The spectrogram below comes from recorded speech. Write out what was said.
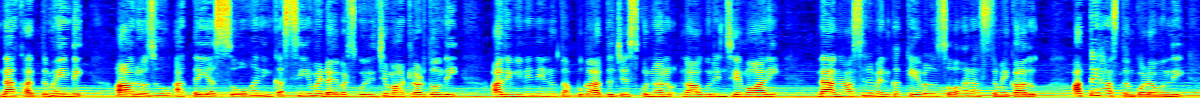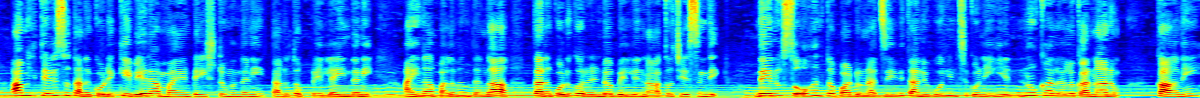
నాకు అర్థమైంది. ఆ రోజు అత్తయ్య సోహన్ ఇంకా సీమ డైవర్స్ గురించి మాట్లాడుతోంది. అది విని నేను తప్పుగా అర్థం చేసుకున్నాను. నా గురించేమో అని. నా నాశనం వెనుక కేవలం సోహనాస్తమే కాదు అత్తయ్య హస్తం కూడా ఉంది. ఆమెకి తెలుసు తన కొడుక్కి వేరే అమ్మాయి అంటే ఇష్టం ఉందని తనతో పెళ్ళయిందని. అయినా బలవంతంగా తన కొడుకు రెండో పెళ్ళి నాతో చేసింది. నేను సోహన్తో పాటు నా జీవితాన్ని ఊహించుకొని ఎన్నో కలలు కన్నాను. కానీ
